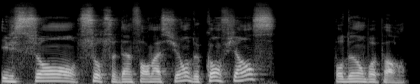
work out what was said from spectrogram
Ils sont source d'information, de confiance pour de nombreux parents.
